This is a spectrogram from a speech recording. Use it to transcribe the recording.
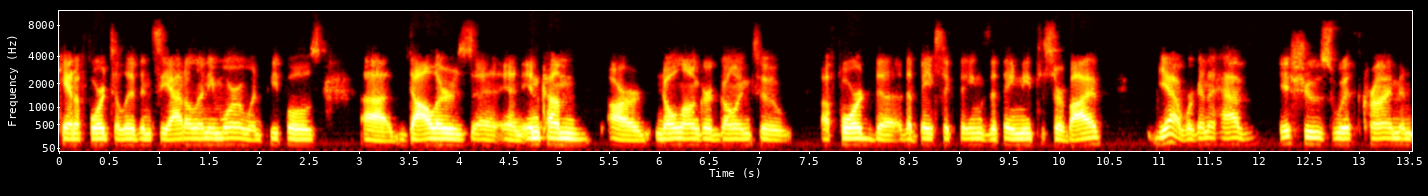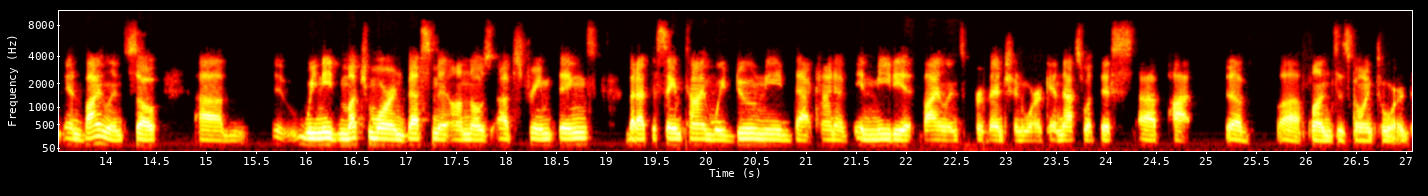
can't afford to live in Seattle anymore, when people's uh, dollars and income are no longer going to afford the, the basic things that they need to survive, yeah, we're going to have issues with crime and, and violence. So um, we need much more investment on those upstream things. But at the same time, we do need that kind of immediate violence prevention work. And that's what this uh, pot of uh, funds is going toward.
